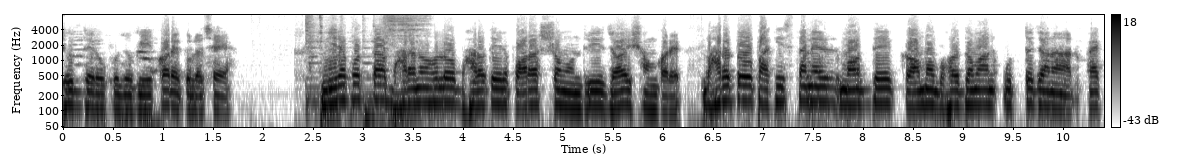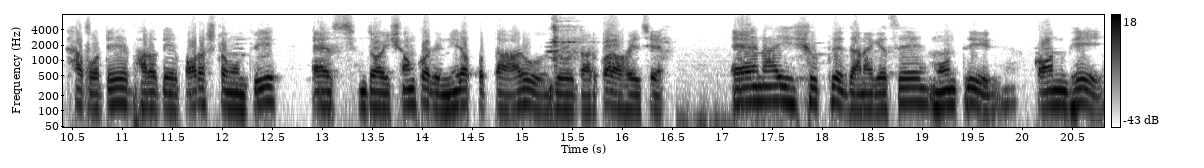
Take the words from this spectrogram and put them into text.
যুদ্ধের উপযোগী করে তুলেছে। নিরাপত্তা বাড়ানো হলো ভারতের পররাষ্ট্রমন্ত্রী জয় শঙ্করের ভারত ও পাকিস্তানের মধ্যে ক্রমবর্ধমান উত্তেজনার প্রেক্ষাপটে ভারতের পররাষ্ট্রমন্ত্রী এস জয়শঙ্করের নিরাপত্তা আরও জোরদার করা হয়েছে। এনআই সূত্রে জানা গেছে, মন্ত্রীর কনভে,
